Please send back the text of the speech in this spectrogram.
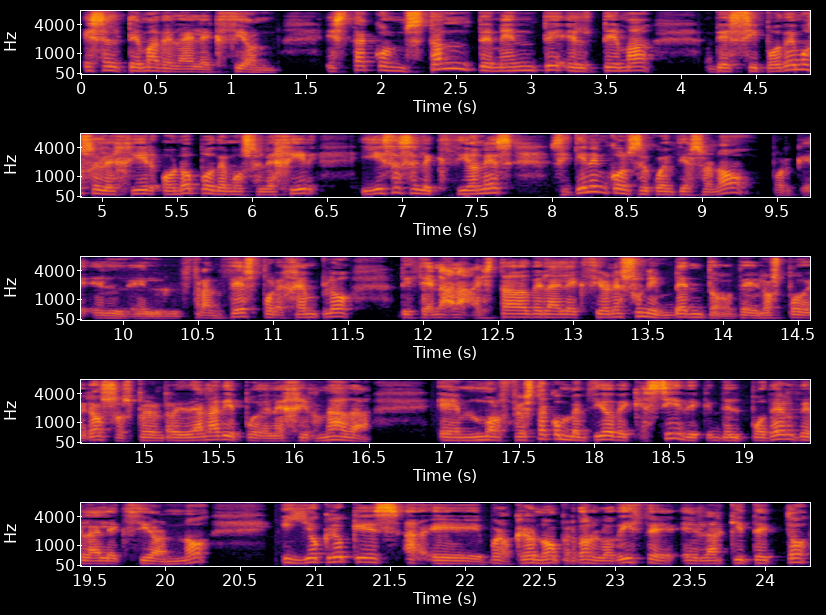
es el tema de la elección. Está constantemente el tema de si podemos elegir o no podemos elegir y esas elecciones, si tienen consecuencias o no, porque el, francés, por ejemplo, dice, nada, esta de la elección es un invento de los poderosos, pero en realidad nadie puede elegir nada. Eh, Morfeo está convencido de que sí, del poder de la elección, ¿no? Y yo creo que es, ah, eh, bueno, creo no, perdón, lo dice el arquitecto,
